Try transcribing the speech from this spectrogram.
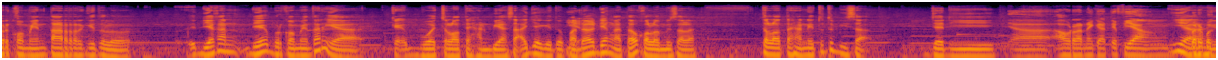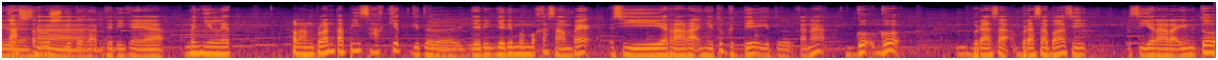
berkomentar gitu loh. Dia kan dia berkomentar ya kayak buat celotehan biasa aja gitu. Padahal dia nggak tahu kalau misalnya celotehan itu tuh bisa jadi Ya aura negatif yang Iya, berbekas gitu. terus Ha, gitu kan. Jadi kayak menyilet pelan-pelan tapi sakit gitu loh. Jadi jadi membekas sampai si raranya itu gede gitu. Karena gue gue berasa berasa banget sih si Rara ini tuh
